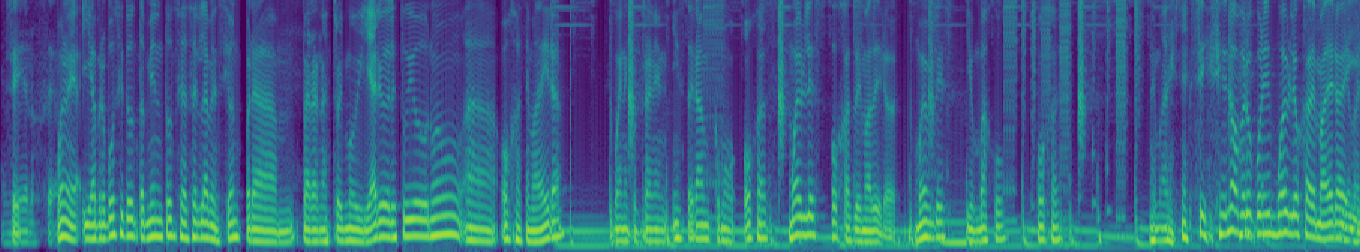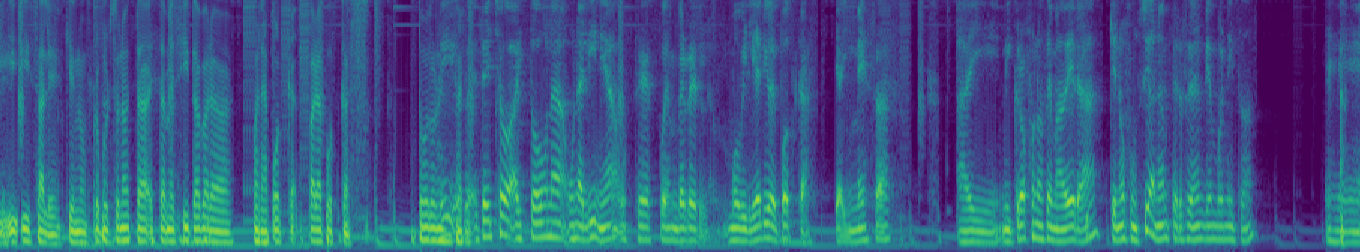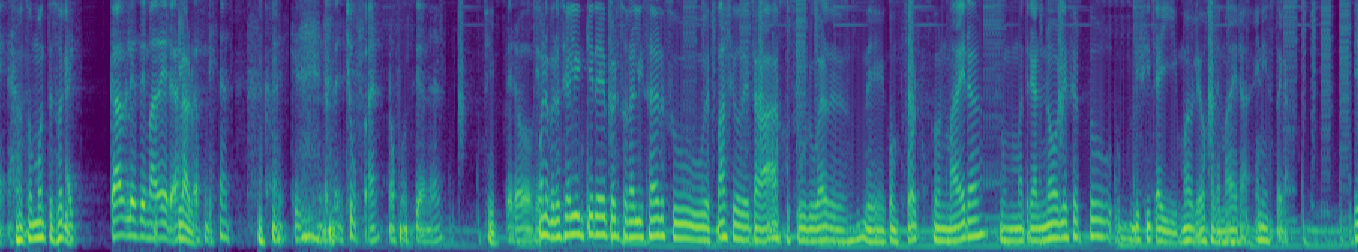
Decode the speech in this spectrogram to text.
en Sí. medio de los cerros. Bueno, y- y a propósito también entonces hacer la mención para, para nuestro inmobiliario del estudio nuevo a Hojas de Madera. Se pueden encontrar en Instagram como hojas, Muebles, hojas de madera. muebles, guion bajo, hojas de madera. Sí, sí, no, pero ponéis mueble, hoja de madera De y, y- y sale, que nos proporcionó esta, esta mesita para, para podcast. para podcast. Todo lo Sí, necesario. de hecho hay toda una, una línea, ustedes pueden ver el mobiliario de podcast, que hay mesas, hay micrófonos de madera que no funcionan, pero se ven bien bonitos. Eh, Son Montessori. hay cables de madera Claro. también, que no se enchufan, no funcionan, Sí. pero bien. Bueno, pero si alguien quiere personalizar su espacio de trabajo, su lugar de confort con madera, un material noble, ¿cierto? Visite ahí, mueble hojas de madera en Instagram.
